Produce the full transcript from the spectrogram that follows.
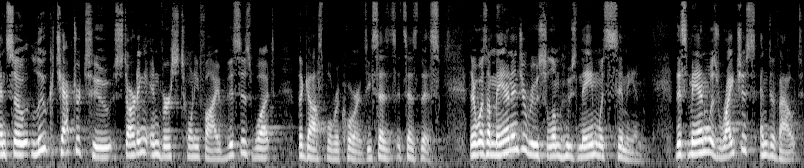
And so, Luke chapter 2, starting in verse 25, this is what the gospel records. He says, it says this There was a man in Jerusalem whose name was Simeon. This man was righteous and devout,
